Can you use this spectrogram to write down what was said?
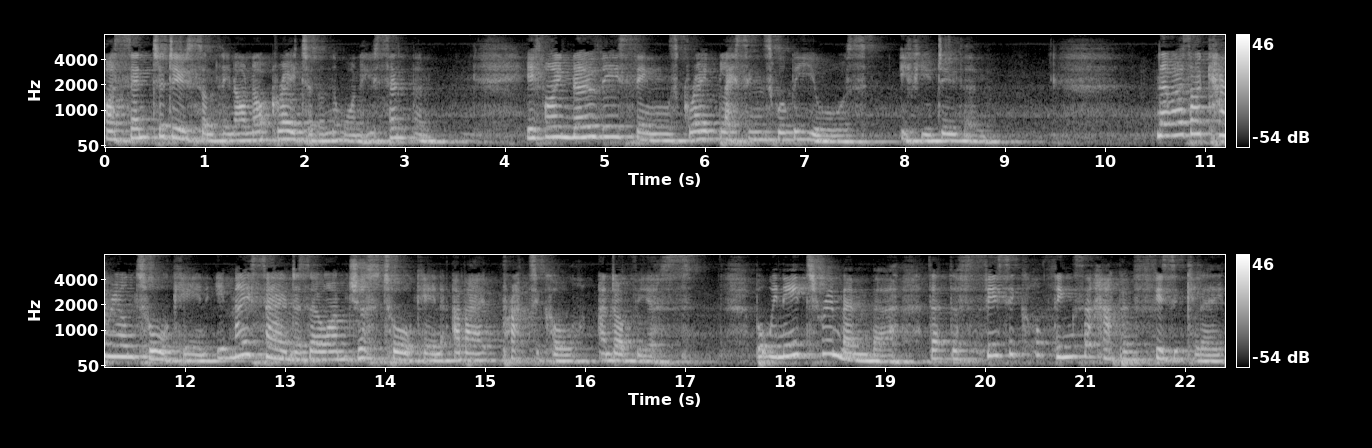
are sent to do something are not greater than the one who sent them. If I know these things, great blessings will be yours if you do them. Now, as I carry on talking, it may sound as though I'm just talking about practical and obvious. But we need to remember that the physical things that happen physically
